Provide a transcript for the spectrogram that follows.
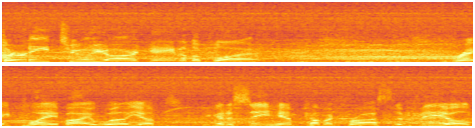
Thirty-two yard gain on the play. Great play by Williams. You're going to see him come across the field.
